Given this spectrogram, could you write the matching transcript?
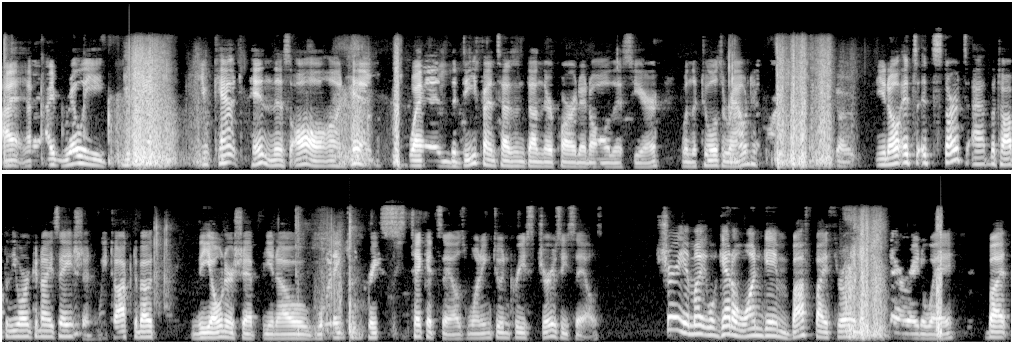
I, I really, you can't, you can't pin this all on him when the defense hasn't done their part at all this year, when the tools around him are you know, it's it starts at the top of the organization. We talked about the ownership, you know, wanting to increase ticket sales, wanting to increase jersey sales. Sure, you might get a one game buff by throwing it there right away, but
